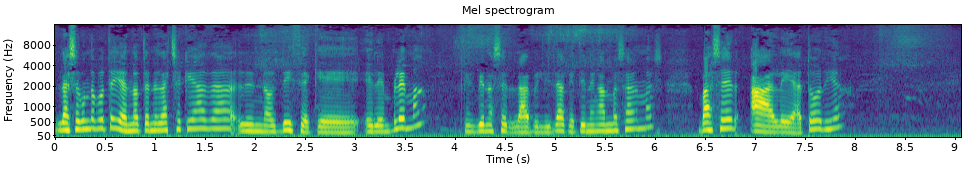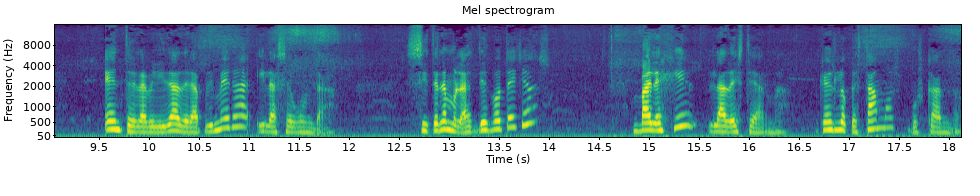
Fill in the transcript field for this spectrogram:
La segunda botella, no tenerla chequeada, nos dice que el emblema, que viene a ser la habilidad que tienen ambas armas, va a ser aleatoria entre la habilidad de la primera y la segunda. Si tenemos las 10 botellas, va a elegir la de este arma, que es lo que estamos buscando.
